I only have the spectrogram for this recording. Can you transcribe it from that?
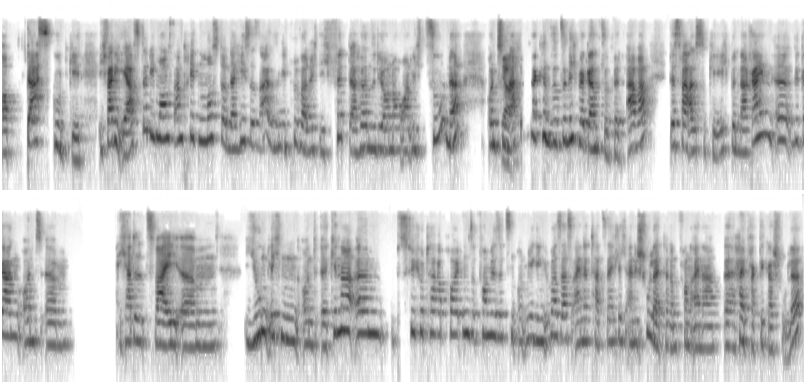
ob das gut geht. Ich war die Erste, die morgens antreten musste und da hieß es, ah, sind die Prüfer richtig fit, da hören sie dir auch noch ordentlich zu, ne? Und zu ja. Nachmittag sind sie nicht mehr ganz so fit. Aber das war alles okay. Ich bin da reingegangen äh, und ähm, ich hatte zwei ähm, Jugendlichen und äh, Kinderpsychotherapeuten ähm, vor mir sitzen und mir gegenüber saß eine tatsächlich eine Schulleiterin von einer äh, Heilpraktikerschule.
